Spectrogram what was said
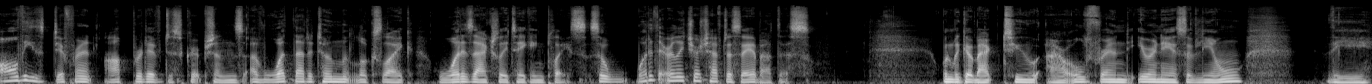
all these different operative descriptions of what that atonement looks like, what is actually taking place. So, what did the early church have to say about this? When we go back to our old friend Irenaeus of Lyon, the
